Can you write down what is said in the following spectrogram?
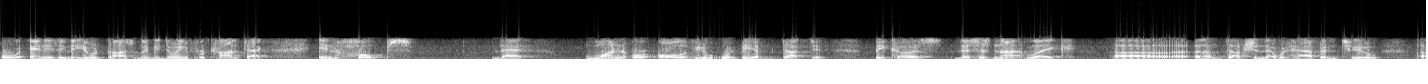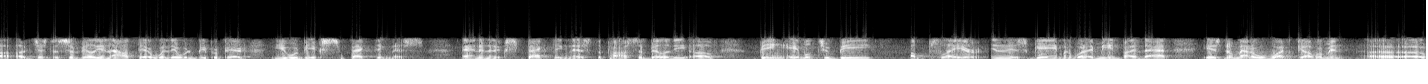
or anything that you would possibly be doing for contact, in hopes that one or all of you would be abducted because this is not like uh, an abduction that would happen to uh, just a civilian out there where they wouldn't be prepared. You would be expecting this. And in expecting this, the possibility of being able to be a player in this game. And what I mean by that is no matter what government, uh, uh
